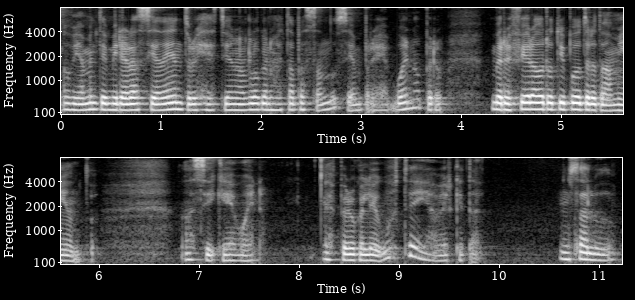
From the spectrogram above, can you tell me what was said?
obviamente mirar hacia adentro y gestionar lo que nos está pasando siempre es bueno, pero me refiero a otro tipo de tratamiento. Así que bueno, espero que le guste y a ver qué tal. Un saludo.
